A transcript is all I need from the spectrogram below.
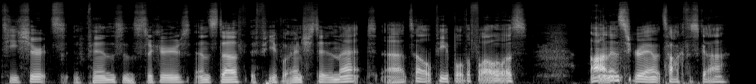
t-shirts and pins and stickers and stuff. If people are interested in that, uh, tell people to follow us on Instagram at Talk to Ska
